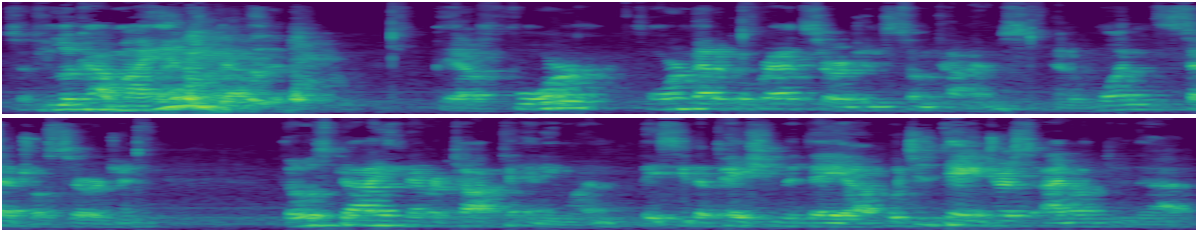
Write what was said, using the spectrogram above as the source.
So if you look how Miami does it, they have four four medical grad surgeons sometimes and one central surgeon. Those guys never talk to anyone. They see the patient the day of, which is dangerous. I don't do that.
